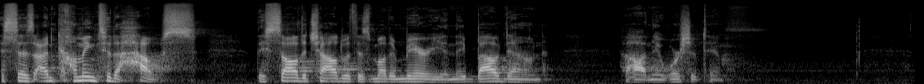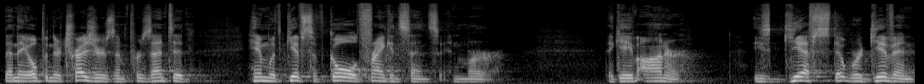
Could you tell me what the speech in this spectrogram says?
it says, On coming to the house, they saw the child with his mother Mary, and they bowed down oh, and they worshiped him. Then they opened their treasures and presented him with gifts of gold, frankincense, and myrrh. They gave honor. These gifts that were given,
